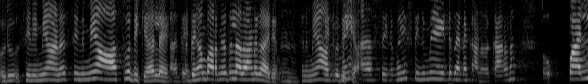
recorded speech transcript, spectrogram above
ഒരു സിനിമയാണ് സിനിമയെ ആസ്വദിക്കുക അല്ലേ? അദ്ദേഹം പറഞ്ഞതിൽ അതാണ് കാര്യം. സിനിമയെ ആസ്വദിക്കുക. സിനിമയെ- സിനിമയായിട്ട് തന്നെ കാണുക. കാരണം പല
